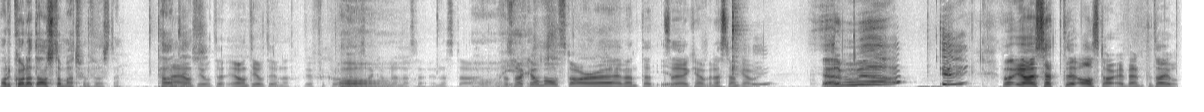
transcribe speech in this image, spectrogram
Har du kollat All-Star-matchen förresten? Nej, jag har inte gjort det, jag har inte gjort det ännu. Jag får, Åh. snacka om det nästa. nästa. Åh, vi får snacka om All-Star-eventet Ja. eh, kan- nästa gång kanske. Ja det får vi göra. Jag har sett eh, All-Star-eventet har jag gjort.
